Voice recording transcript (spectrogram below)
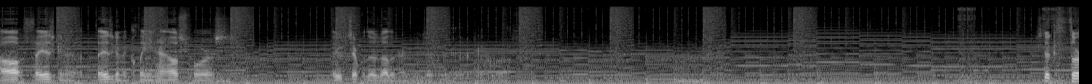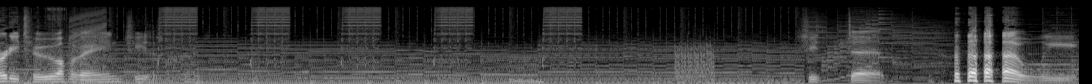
Oh, Faye's gonna Faye's gonna clean house for us. Except for those other enemies over there, they're kinda rough. Took 32 off of Ayn. Jesus Christ. Dead. Weak.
